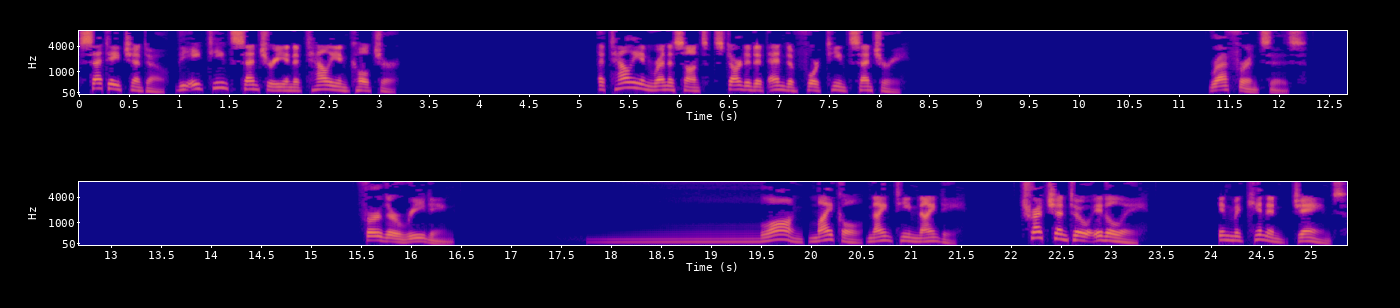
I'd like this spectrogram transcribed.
Settecento, the 18th century in Italian culture. Italian Renaissance, started at end of 14th century. References. Further reading Long, Michael 1990. Trecento Italy. In McKinnon, James.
